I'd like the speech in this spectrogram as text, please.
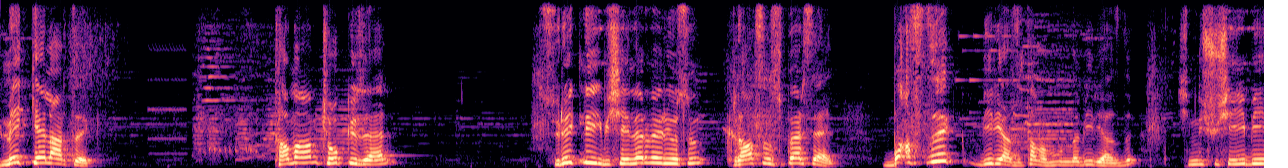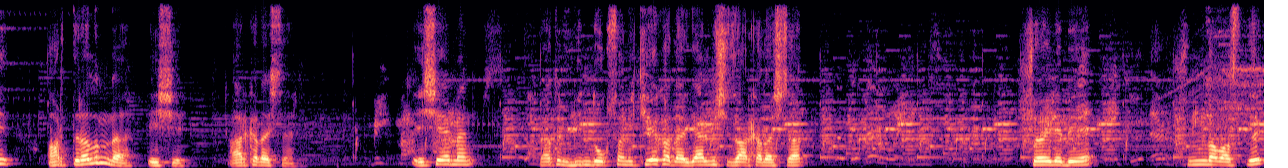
Mac gel artık. Tamam çok güzel. Sürekli bir şeyler veriyorsun. Kralsın Supercell. Bastık. Bir yazdı. Tamam bunda bir yazdı. Şimdi şu şeyi bir arttıralım da eşi. Arkadaşlar. Eşi hemen zaten 1092'ye kadar gelmişiz arkadaşlar. Şöyle bir şunu da bastık.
